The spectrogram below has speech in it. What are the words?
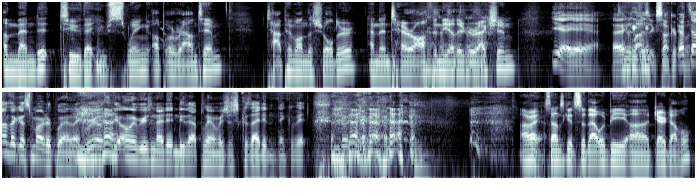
amend it to that you swing up around him, tap him on the shoulder, and then tear off in the other direction. Yeah, yeah, yeah. Classic sucker That punch. sounds like a smarter plan. Like, real, the only reason I didn't do that plan was just because I didn't think of it. All right, sounds good. So that would be uh, Daredevil,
